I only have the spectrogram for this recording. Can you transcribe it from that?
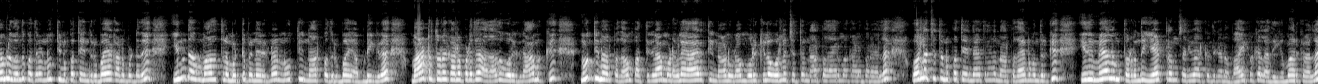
நம்மளுக்கு வந்து பார்த்திங்கன்னா நூற்றி முப்பத்தைந்து ரூபாயாக காணப்பட்டது. இந்த மாதத்தில் மட்டும் என்ன இருக்குன்னா நூற்றி நாற்பது ரூபாய் அப்படிங்கிற மாற்றத்தோடு காணப்படுது. அதாவது ஒரு கிராமுக்கு நூற்றி நாற்பதாம் பத்து கிராமோட விலை ஆயிரத்தி நானூறாம் ஒரு கிலோ ஒரு லட்சம் லட்சத்து நாற்பதாயிரமாக காணப்படுறதில்ல ஒரு லட்சத்து முப்பத்தைந்தாயிரத்துலேருந்து நாற்பதாயிரம் வந்திருக்கு. இது மேலும் தொடர்ந்து ஏற்றம் சரிவாக இருக்கிறதுக்கான வாய்ப்புகள் அதிகமாக இருக்கவில்ல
